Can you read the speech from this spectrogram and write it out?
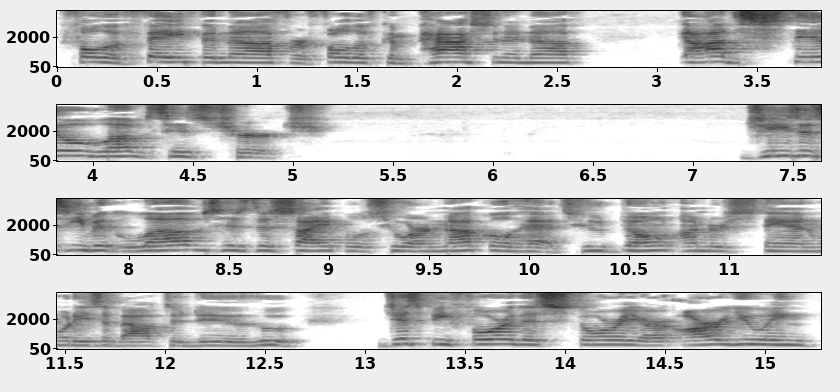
full of faith enough or full of compassion enough, God still loves his church. Jesus even loves his disciples who are knuckleheads, who don't understand what he's about to do, who just before this story are arguing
